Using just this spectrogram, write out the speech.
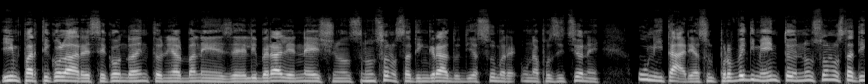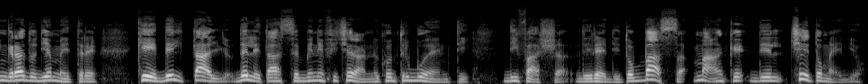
In particolare, secondo Anthony Albanese, liberali e nationals non sono stati in grado di assumere una posizione unitaria sul provvedimento e non sono stati in grado di ammettere che del taglio delle tasse beneficeranno i contribuenti di fascia di reddito bassa, ma anche del ceto medio.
